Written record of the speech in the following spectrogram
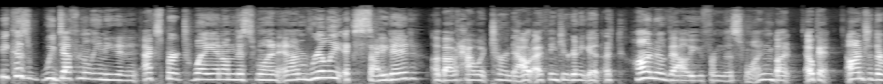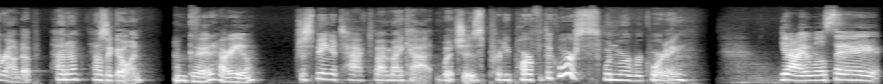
because we definitely needed an expert to weigh in on this one. And I'm really excited about how it turned out. I think you're going to get a ton of value from this one. But okay, on to the roundup. Henah, how's it going? I'm good. How are you? Just being attacked by my cat, which is pretty par for the course when we're recording. Yeah, I will say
